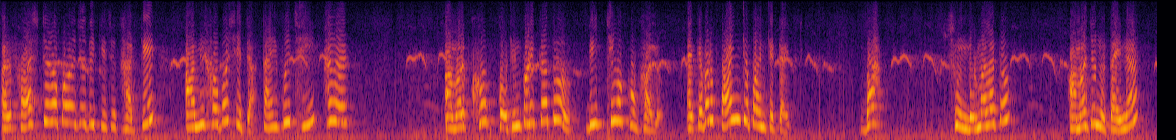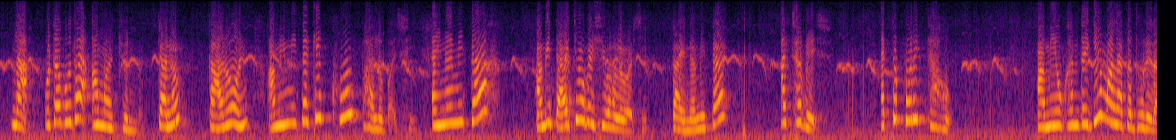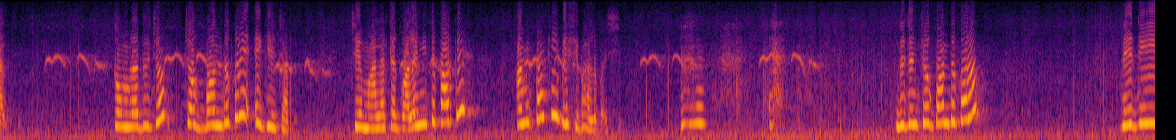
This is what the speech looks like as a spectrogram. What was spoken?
আর ফার্স্টের ওপরে যদি কিছু থাকে আমি হব সেটা। তাই বুঝি? হ্যাঁ। আমার খুব কঠিন পরীক্ষা তো দিচ্ছিও খুব ভালো। একেবারে পয়েন্টে পয়েন্টে টাইট বাহ! সুন্দর মালা তো। আমার জন্য তাই না? না ওটা বোধ আমার জন্য। কেন? কারণ আমি মিতাকে খুব ভালোবাসি। তাই না মিতা? আমি তার চেয়েও বেশি ভালোবাসি। তাই না মিতা? আচ্ছা বেশ। একটা পরীক্ষা হোক। আমি ওখানটায় গিয়ে মালাটা ধরে রাখব। তোমরা দুজন চোখ বন্ধ করে এগিয়ে যাবে। যে মালাটা গলায় নিতে পারবে, আমি তাকেই বেশি ভালোবাসি। দুজন চোখ বন্ধ করো। রেডি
